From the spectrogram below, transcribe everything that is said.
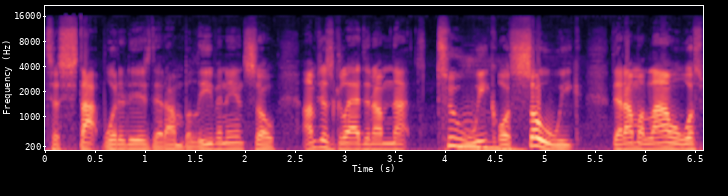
to stop what it is that I'm believing in. So I'm just glad that I'm not too weak or so weak that I'm allowing what's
